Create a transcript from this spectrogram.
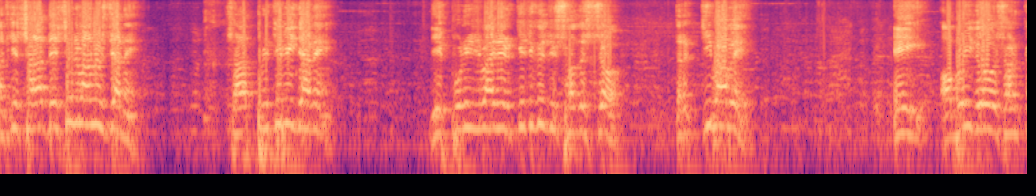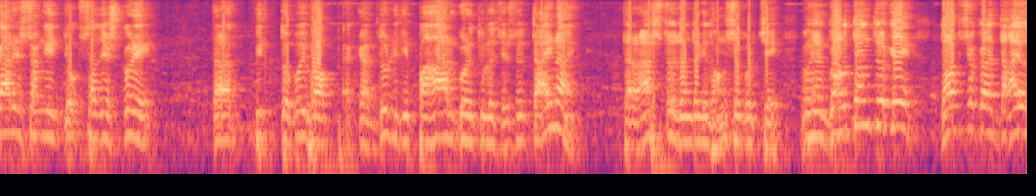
আজকে সারা দেশের মানুষ জানে সারা পৃথিবী জানে যে পুলিশ বাহিনীর কিছু কিছু সদস্য তারা কীভাবে এই অবৈধ সরকারের সঙ্গে যোগ সাজেশ করে তারা বিত্ত বৈভব একটা দুর্নীতি পাহাড় গড়ে তুলেছে। শুধু তাই নয়, তারা রাষ্ট্রযন্ত্রকে ধ্বংস করছে এবং গণতন্ত্রকে ধ্বংস করার দায়ও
